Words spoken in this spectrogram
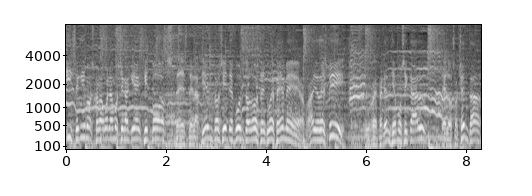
Y seguimos con la buena música aquí en Hitbox desde la 107.2 de tu FM, Radio Despí, tu referencia musical de los 80.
